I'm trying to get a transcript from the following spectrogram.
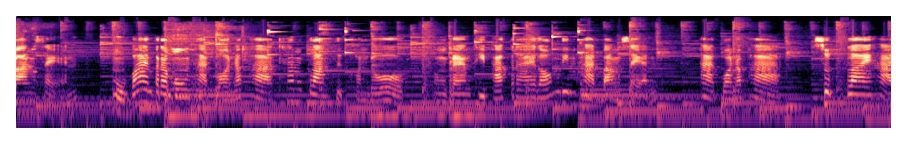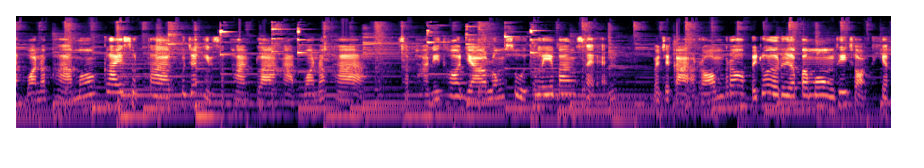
บางแสน หมู่บ้านประมงหาดบอนภาท่ามกลางตึกคอนโด โรงแรมที่พักรายล้อมริมหาดบางแสน หาดบอนภา สุดปลายหาดบอนภามองไกลสุดตาคุณจะเห็นสะพานปลาหาดบอนภา สะพานที่ทอดยาวลงสู่ทะเลบางแสน บรรยากาศล้อมรอบไปด้วยเรือประมงที่จอดเทียบ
